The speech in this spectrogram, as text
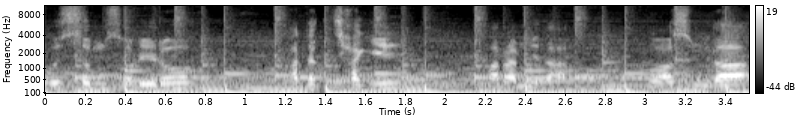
웃음소리로 가득 차길 바랍니다. 고맙습니다.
